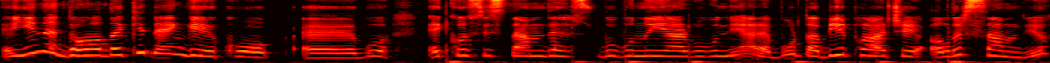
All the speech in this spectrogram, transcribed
Ya yine doğadaki dengeyi e, bu ekosistemde bu bunu yer bu bunu yer ya burada bir parçayı alırsam diyor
